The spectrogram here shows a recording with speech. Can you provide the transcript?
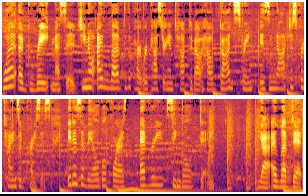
What a great message. You know, I loved the part where Pastor Ann talked about how God's strength is not just for times of crisis, it is available for us every single day. Yeah, I loved it.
